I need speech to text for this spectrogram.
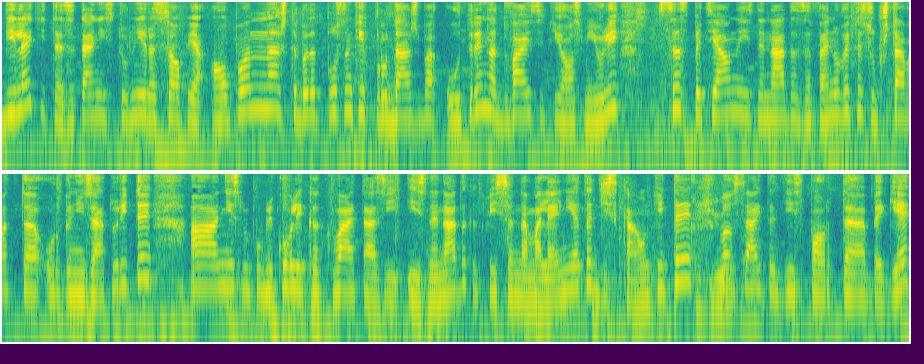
Билетите за тенис турнира София Open ще бъдат пуснати в продажба утре на 28 юли с специална изненада за феновете, съобщават организаторите. А, ние сме публикували каква е тази изненада, какви са намаленията, дискаунтите Кажи в сайта Disport.bg.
